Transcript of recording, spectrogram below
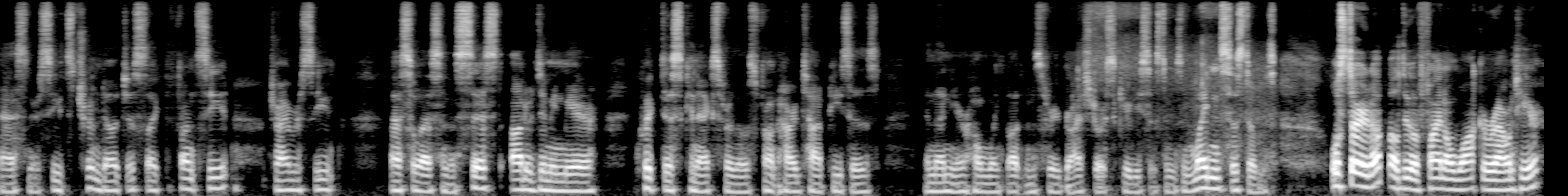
Passenger seats trimmed out just like the front seat, driver's seat, SOS and assist, auto dimming mirror, quick disconnects for those front hardtop pieces, and then your HomeLink buttons for your garage door security systems and lighting systems. We'll start it up. I'll do a final walk around here.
